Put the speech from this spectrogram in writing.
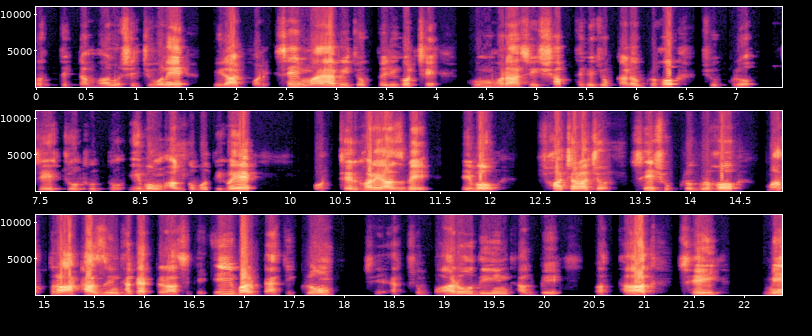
প্রত্যেকটা মানুষের জীবনে বিরাট পড়ে। সেই মায়াবী যোগ তৈরি করছে কুম্ভ রাশির সব থেকে যোগ কারক গ্রহ শুক্র, যে চতুর্থ এবং ভাগ্যবতী হয়ে অর্থের ঘরে আসবে এবং সচরাচর সেই শুক্র গ্রহ মাত্র আঠাশ দিন থাকে একটা রাশিতে। এইবার ব্যতিক্রম সে একশো বারো দিন থাকবে। অর্থাৎ সেই মে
